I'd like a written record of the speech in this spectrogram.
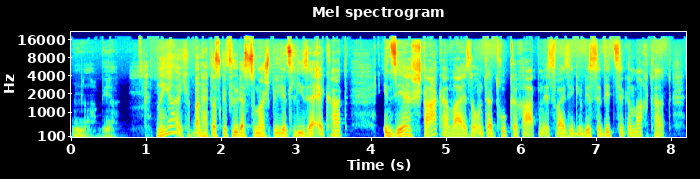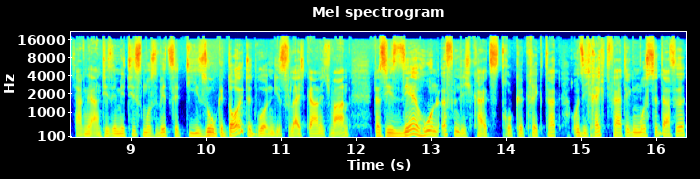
Na, wer? Naja, ich, man hat das Gefühl, dass zum Beispiel jetzt Lisa Eckert in sehr starker Weise unter Druck geraten ist, weil sie gewisse Witze gemacht hat, sagen wir Antisemitismus-Witze, die so gedeutet wurden, die es vielleicht gar nicht waren, dass sie sehr hohen Öffentlichkeitsdruck gekriegt hat und sich rechtfertigen musste dafür,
